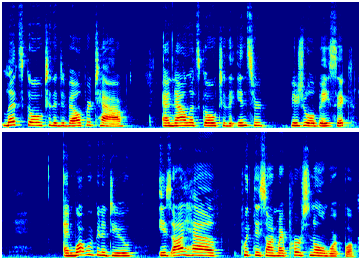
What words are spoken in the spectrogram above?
let's go to the developer tab and now let's go to the insert visual basic and what we're going to do is I have put this on my personal workbook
